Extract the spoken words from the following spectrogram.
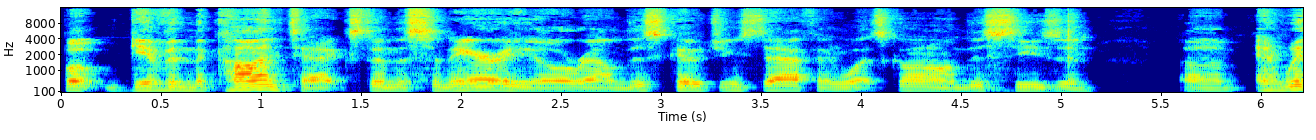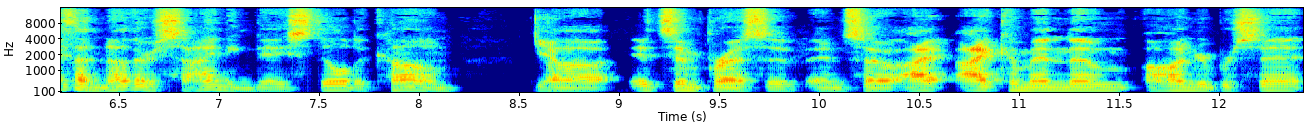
but given the context and the scenario around this coaching staff and what's going on this season, um, and with another signing day still to come, yeah. Uh, it's impressive. And so I, I commend them 100%.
